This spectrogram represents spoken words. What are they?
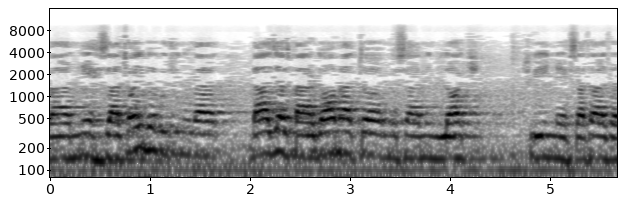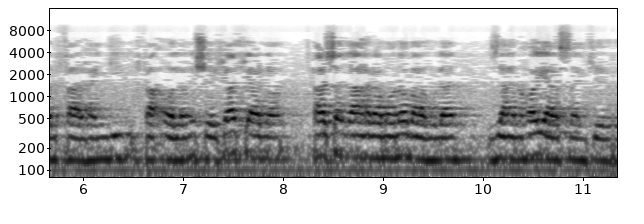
و نهزت هایی به وجود اومد. بعضی از مردم حتی مثل همین لاک توی این نهزت ها از فرهنگی فعالانه شرکت کردن. هرچند قهرمان ها معمولا زنهایی هستن که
